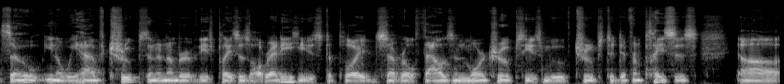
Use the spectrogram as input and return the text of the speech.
So, you know, we have troops in a number of these places already. He's deployed several thousand more troops. He's moved troops to different places uh,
